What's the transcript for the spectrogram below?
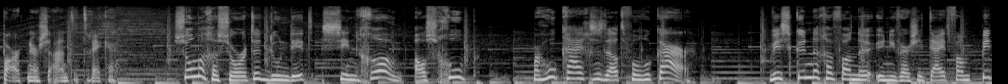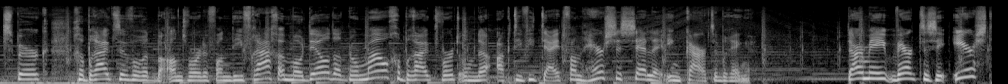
partners aan te trekken. Sommige soorten doen dit synchroon als groep. Maar hoe krijgen ze dat voor elkaar? Wiskundigen van de Universiteit van Pittsburgh gebruikten voor het beantwoorden van die vraag een model dat normaal gebruikt wordt om de activiteit van hersencellen in kaart te brengen. Daarmee werkten ze eerst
